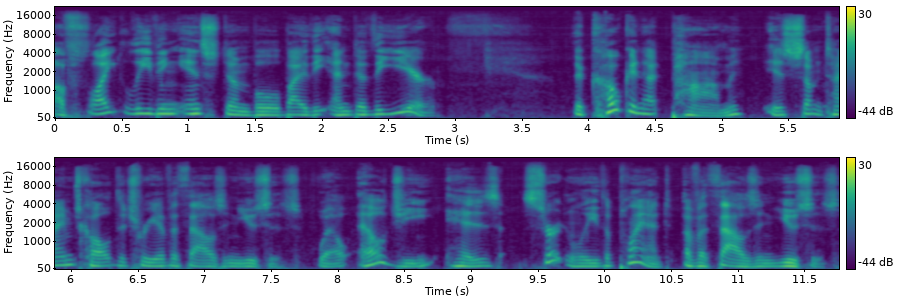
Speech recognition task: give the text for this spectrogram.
a flight leaving Istanbul by the end of the year. The coconut palm is sometimes called the tree of a thousand uses. Well, algae is certainly the plant of a thousand uses.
